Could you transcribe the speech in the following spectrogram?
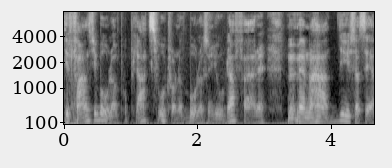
det fanns ju bolag på plats fortfarande, bolag som gjorde affärer. Men, men man hade ju så att säga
